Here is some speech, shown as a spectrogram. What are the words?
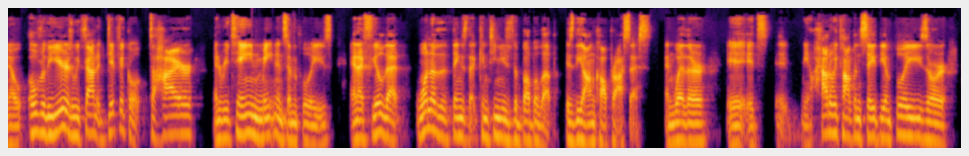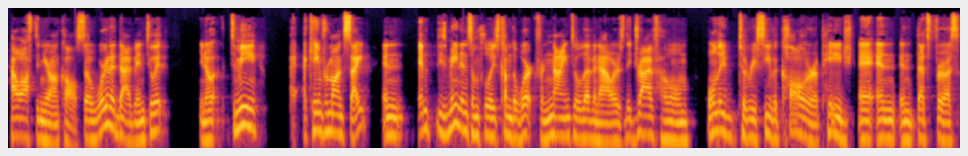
know, over the years, we found it difficult to hire and retain maintenance employees. And I feel that one of the things that continues to bubble up is the on-call process and whether it's, it, you know, how do we compensate the employees or how often you're on call? So we're going to dive into it. You know, to me, I, I came from on site and and these maintenance employees come to work for nine to 11 hours. They drive home only to receive a call or a page. And, and, and that's for us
